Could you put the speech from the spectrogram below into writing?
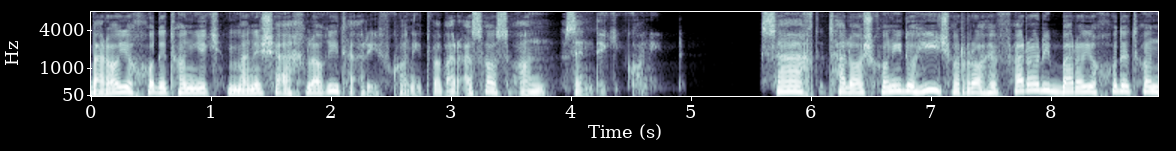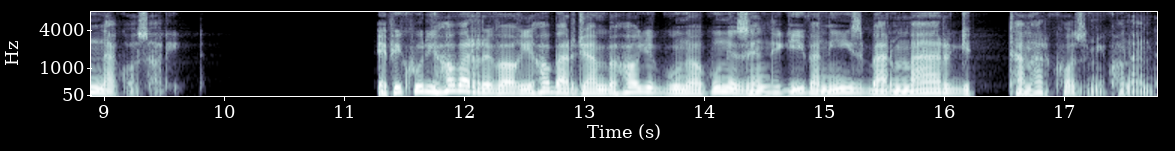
برای خودتان یک منش اخلاقی تعریف کنید و بر اساس آن زندگی کنید. سخت تلاش کنید و هیچ راه فراری برای خودتان نگذارید. اپیکوری ها و رواقی ها بر جنبه های گوناگون زندگی و نیز بر مرگ تمرکز می کنند.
